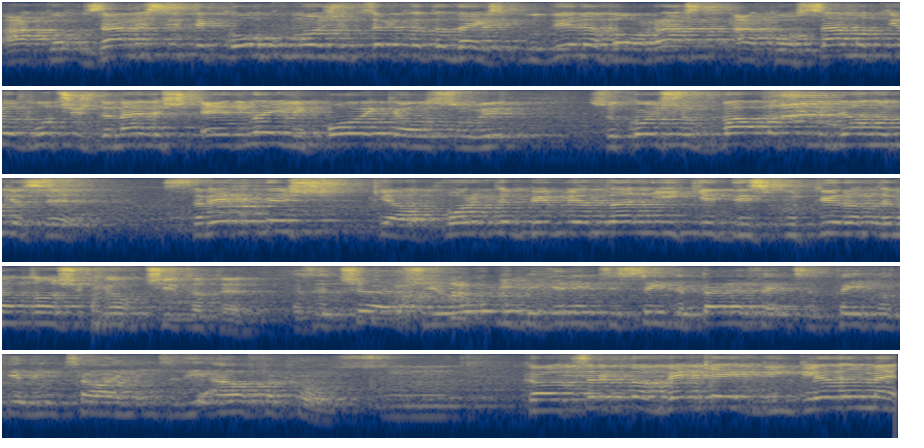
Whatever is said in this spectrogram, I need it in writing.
Ако замислите колку може црквата да експлодира во раст, ако само ти одлучиш да најдеш една или повеќе особи со кои што два пати неделно ќе се сретнеш, ќе отворите Библијата и ќе дискутирате на тоа што ќе го читате. As a church, you're already beginning to see the benefits of people giving time into the Alpha course. Као црква веќе ги гледаме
